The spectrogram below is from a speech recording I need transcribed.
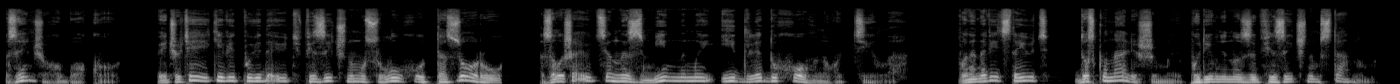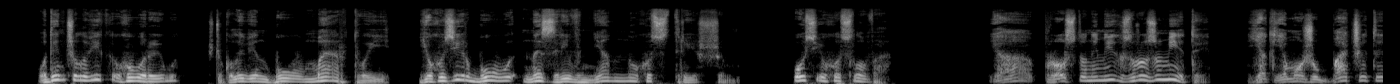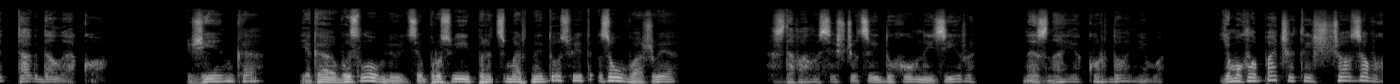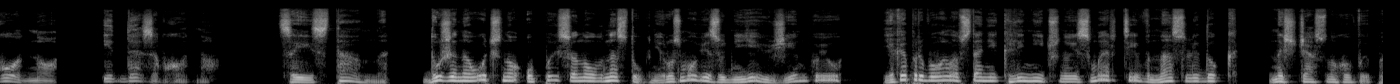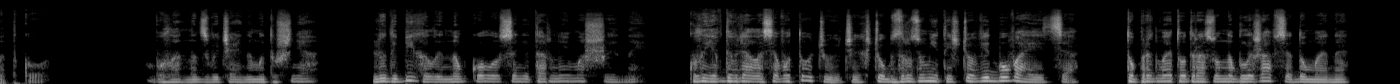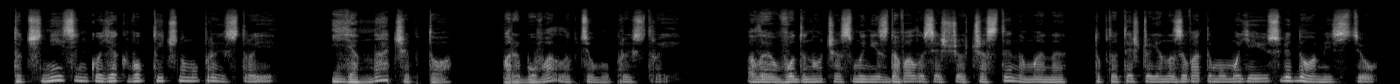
З іншого боку, Відчуття, які відповідають фізичному слуху та зору, залишаються незмінними і для духовного тіла. Вони навіть стають досконалішими порівняно з фізичним станом. Один чоловік говорив, що коли він був мертвий, його зір був незрівнянно гострішим. Ось його слова. Я просто не міг зрозуміти, як я можу бачити так далеко. Жінка, яка висловлюється про свій предсмертний досвід, зауважує. Здавалося, що цей духовний зір не знає кордонів. Я могла бачити що завгодно і де завгодно. Цей стан дуже наочно описано в наступній розмові з однією жінкою, яка перебувала в стані клінічної смерті внаслідок нещасного випадку. Була надзвичайна метушня. Люди бігали навколо санітарної машини. Коли я вдивлялася в оточуючих, щоб зрозуміти, що відбувається, то предмет одразу наближався до мене, точнісінько, як в оптичному пристрої, і я начебто перебувала в цьому пристрої. Але водночас мені здавалося, що частина мене, тобто те, що я називатиму моєю свідомістю,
